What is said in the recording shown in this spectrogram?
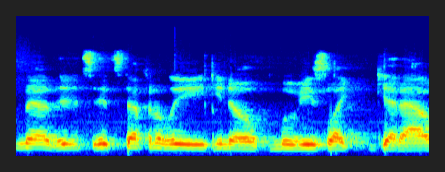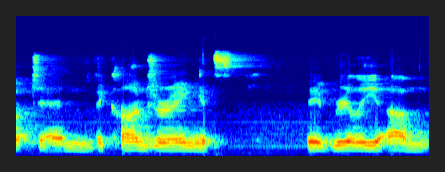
yeah, it's it's definitely you know movies like Get Out and The Conjuring. It's they've really um,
